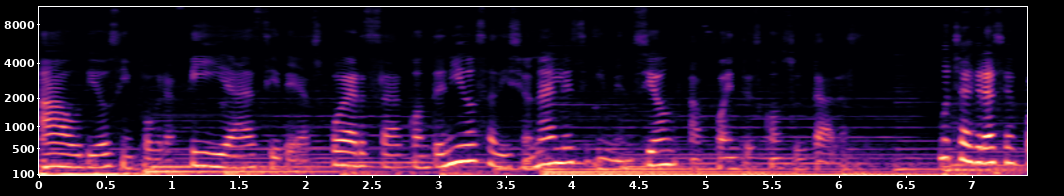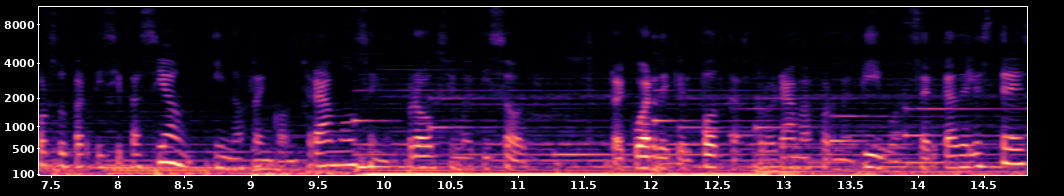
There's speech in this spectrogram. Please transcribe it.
audios, infografías, ideas fuerza, contenidos adicionales y mención a fuentes consultadas. Muchas gracias por su participación y nos reencontramos en el próximo episodio. Recuerde que el podcast programa formativo acerca del estrés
